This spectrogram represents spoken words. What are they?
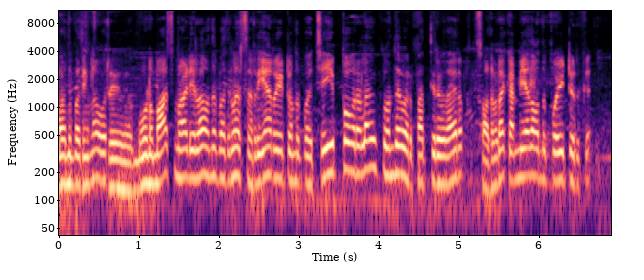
வந்து பார்த்தீங்கன்னா ஒரு மூணு மாதம் முன்னாடியெல்லாம் வந்து பார்த்தீங்கன்னா சரியான ரேட் வந்து போச்சு. இப்போ ஓரளவுக்கு வந்து ஒரு பத்து இருபதாயிரம். ஸோ அதை விட கம்மியாக தான் வந்து போயிட்டு இருக்குது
